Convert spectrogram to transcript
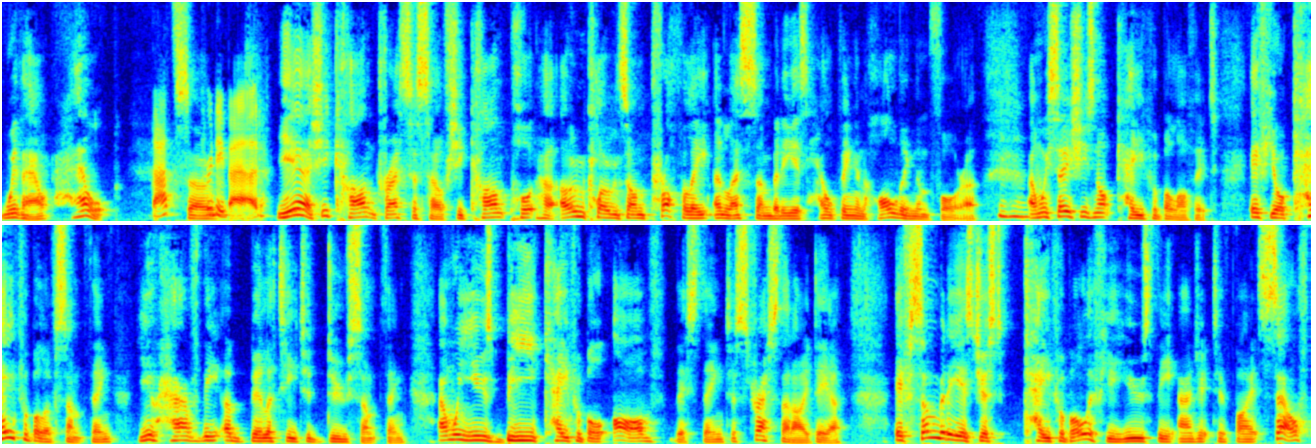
without help. That's so, pretty bad. Yeah, she can't dress herself. She can't put her own clothes on properly unless somebody is helping and holding them for her. Mm -hmm. And we say she's not capable of it. If you're capable of something, you have the ability to do something. And we use be capable of this thing to stress that idea. If somebody is just capable, if you use the adjective by itself,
